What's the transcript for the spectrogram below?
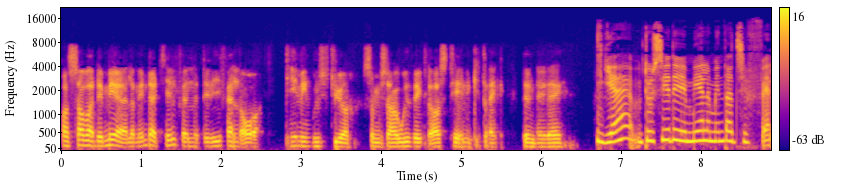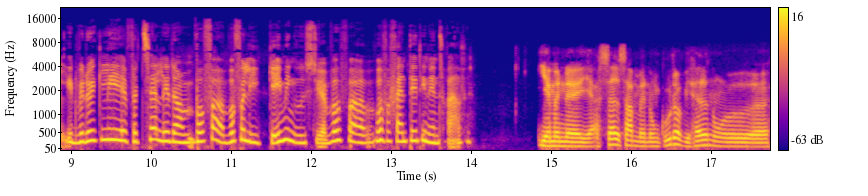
og så var det mere eller mindre et tilfælde, at det lige faldt over gamingudstyr, som vi så har udviklet også til energidrik den dag i dag. Ja, du siger det er mere eller mindre tilfældigt. Vil du ikke lige fortælle lidt om, hvorfor, hvorfor lige gamingudstyr? Hvorfor, hvorfor fandt det din interesse? Jamen, øh, jeg sad sammen med nogle gutter. Vi havde noget, øh,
